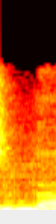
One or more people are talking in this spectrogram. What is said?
Tonight.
